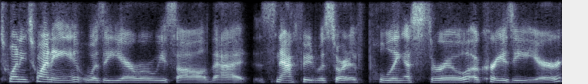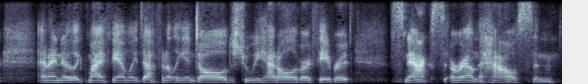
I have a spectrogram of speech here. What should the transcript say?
2020 was a year where we saw that snack food was sort of pulling us through a crazy year. And I know like my family definitely indulged. We had all of our favorite snacks around the house and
